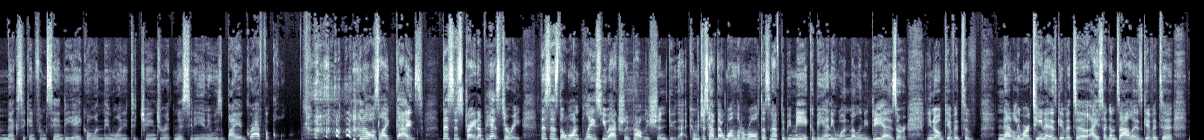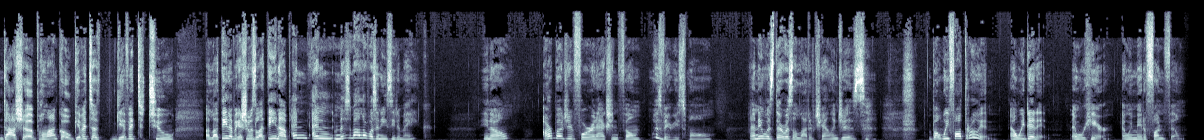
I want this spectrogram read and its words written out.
Mexican from San Diego and they wanted to change her ethnicity and it was biographical. and I was like, guys, this is straight up history. This is the one place you actually probably shouldn't do that. Can we just have that one little role? It doesn't have to be me. It could be anyone, Melanie Diaz, or, you know, give it to Natalie Martinez, give it to Isa Gonzalez, give it to Dasha Polanco, give it to give it to a Latina because she was Latina. And and Miss Bala wasn't easy to make. You know? Our budget for an action film was very small. And it was there was a lot of challenges. But we fought through it and we did it and we're here and we made a fun film.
